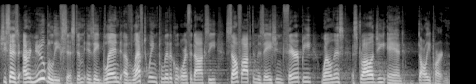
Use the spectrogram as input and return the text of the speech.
She says, Our new belief system is a blend of left wing political orthodoxy, self optimization, therapy, wellness, astrology, and Dolly Parton.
